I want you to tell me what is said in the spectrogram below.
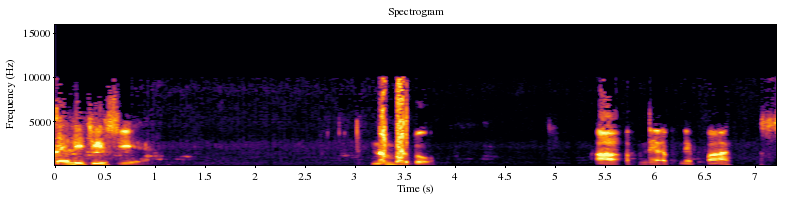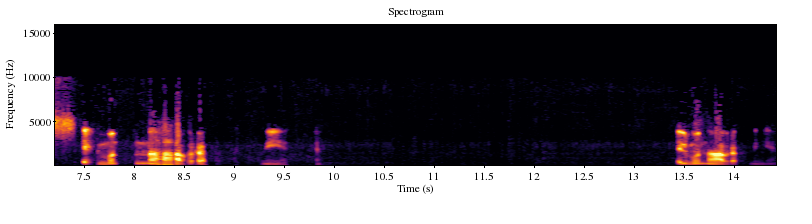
پہلی چیز یہ ہے۔ نمبر دو۔ آپ نے اپنے پاس علم رکھنی ہے۔ علم النحو رکھنی ہے۔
